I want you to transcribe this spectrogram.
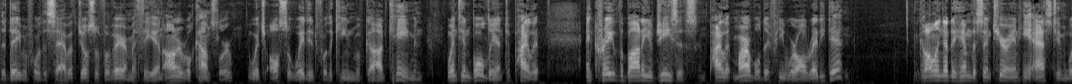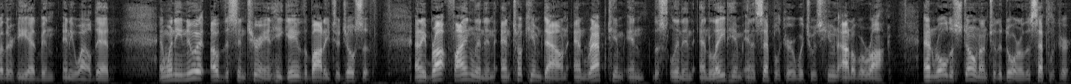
the day before the Sabbath, Joseph of Arimathea, an honorable counselor, which also waited for the kingdom of God, came and went in boldly unto Pilate, and craved the body of Jesus. And Pilate marveled if he were already dead. Calling unto him the centurion, he asked him whether he had been any while dead. And when he knew it of the centurion, he gave the body to Joseph. And he brought fine linen, and took him down, and wrapped him in the linen, and laid him in a sepulchre which was hewn out of a rock, and rolled a stone unto the door of the sepulchre.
